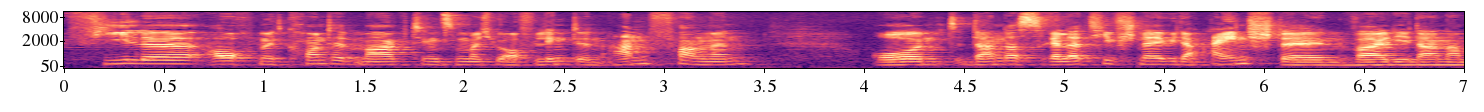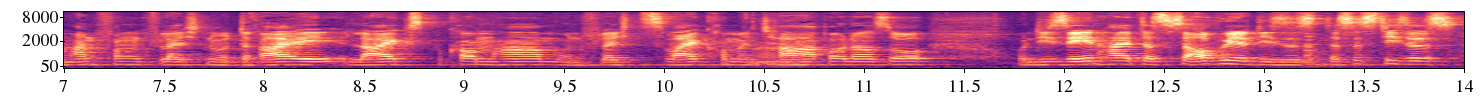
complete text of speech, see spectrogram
viele auch mit Content Marketing zum Beispiel auf LinkedIn anfangen und dann das relativ schnell wieder einstellen, weil die dann am Anfang vielleicht nur drei Likes bekommen haben und vielleicht zwei Kommentare oder so. Und die sehen halt, das ist auch wieder dieses, das ist dieses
